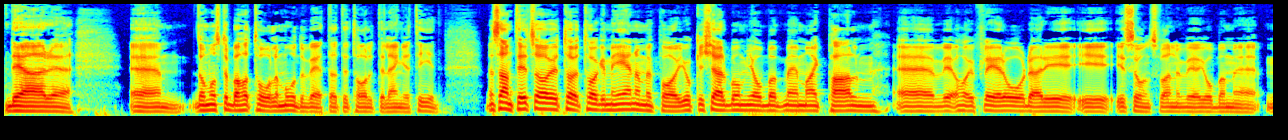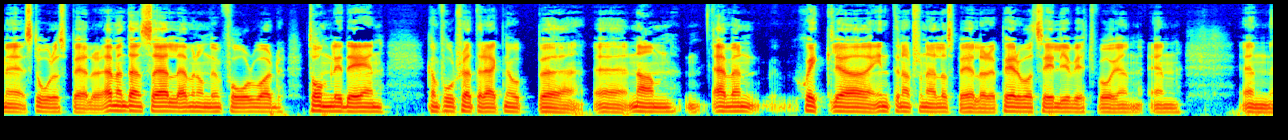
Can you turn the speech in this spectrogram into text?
Det är, eh, Ehm, de måste bara ha tålamod och veta att det tar lite längre tid. Men samtidigt så har jag tagit mig igenom ett par. Jocke Kjellbom jobbat med Mike Palm. Ehm, vi har ju flera år där i, i, i Sundsvall när vi har jobbat med, med stora spelare. Även Denzel, även om det är en forward. Tom Lidén kan fortsätta räkna upp eh, eh, namn. Även skickliga internationella spelare. Per Vasiljevic var ju en, en, en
